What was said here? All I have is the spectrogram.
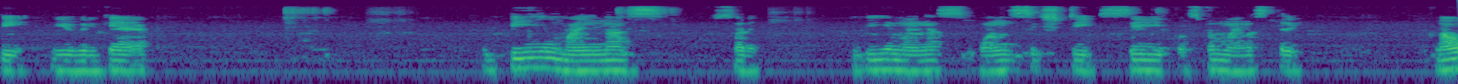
b. You will get b minus sorry. B minus 160 c equals to minus 3 now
